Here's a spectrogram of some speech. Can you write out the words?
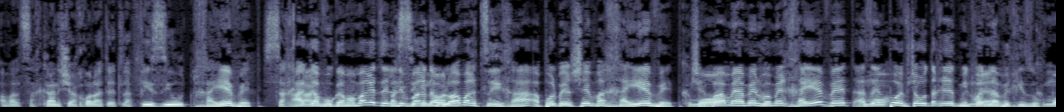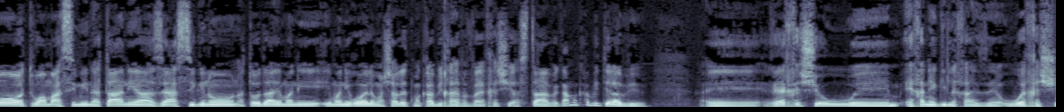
אבל שחקן שיכול לתת לה פיזיות. חייבת. שחקן אגב, הוא גם אמר את זה לניב ברדה, הוא לא אמר צריכה, הפועל באר שבע חייבת. כמו... כשבא מאמן ואומר חייבת, אז כמו... אין פה אפשרות אחרת מלבד כן. להביא חיזוק. כמו טוואמאסי מנתניה, זה הסגנון. אתה יודע, אם אני, אם אני רואה למשל את מכבי חיפה והרכש שהיא עשתה, וגם מכבי תל אביב, אה, רכש שהוא, אה, איך אני אגיד לך את זה, הוא רכש...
